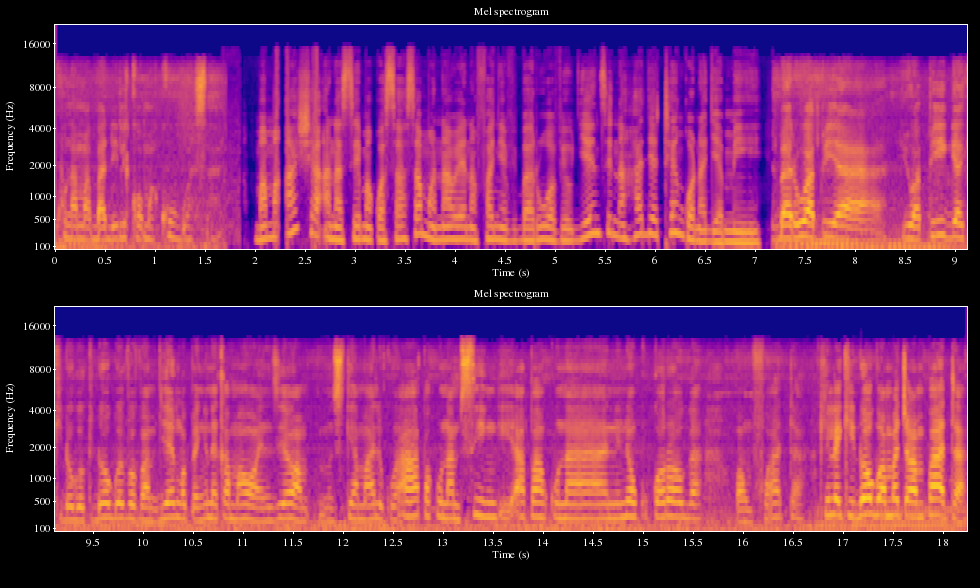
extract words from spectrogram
kuna mabadiliko makubwa sana. Mama Asha anasema kwa sasa mwanawe anafanya vibarua vya ujenzi na hajatengwa na jamii. Vibarua pia yuwapiga kidogo kidogo hivyo vya mjengo, pengine kama hao wenzio wamsikia mahali kuna hapa kuna msingi hapa kuna ninio kukoroga, wamfuata kile kidogo ambacho ampata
